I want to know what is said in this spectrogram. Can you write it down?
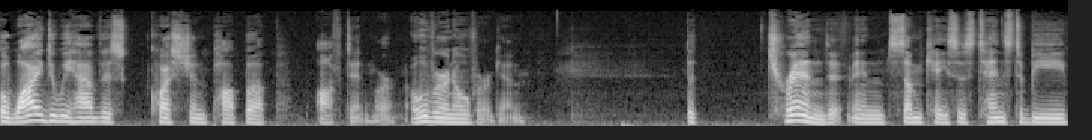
But why do we have this question pop up often or over and over again. The trend in some cases tends to be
